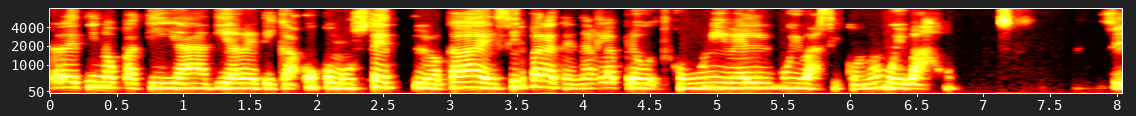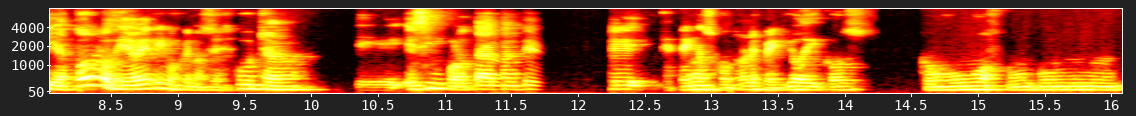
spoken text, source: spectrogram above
retinopatía diabética o como usted lo acaba de decir, para tenerla con un nivel muy básico, ¿no? Muy bajo? Sí, a todos los diabéticos que nos escuchan, eh, es importante que tengan sus controles periódicos con un,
